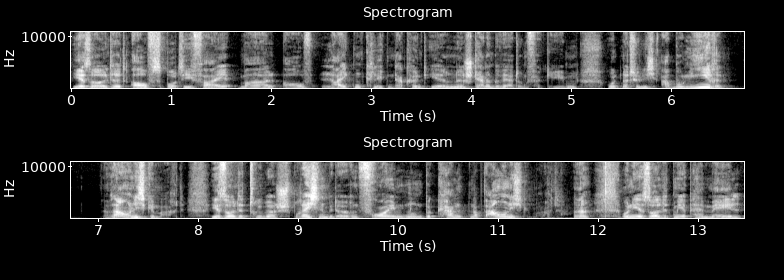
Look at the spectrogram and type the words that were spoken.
Ihr solltet auf Spotify mal auf Liken klicken. Da könnt ihr eine Sternebewertung vergeben und natürlich abonnieren. Habt ihr auch nicht gemacht. Ihr solltet drüber sprechen mit euren Freunden und Bekannten. Habt ihr auch nicht gemacht. Ne? Und ihr solltet mir per Mail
